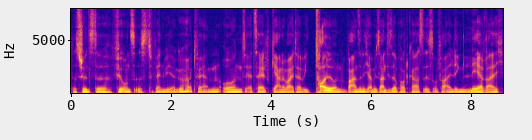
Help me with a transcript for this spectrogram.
das Schönste für uns ist, wenn wir gehört werden. Und erzählt gerne weiter, wie toll und wahnsinnig amüsant dieser Podcast ist und vor allen Dingen lehrreich.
